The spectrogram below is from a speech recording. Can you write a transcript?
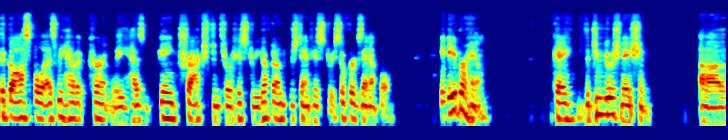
the gospel, as we have it currently, has gained traction throughout history, you have to understand history. So, for example, Abraham, okay, the Jewish nation, uh,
